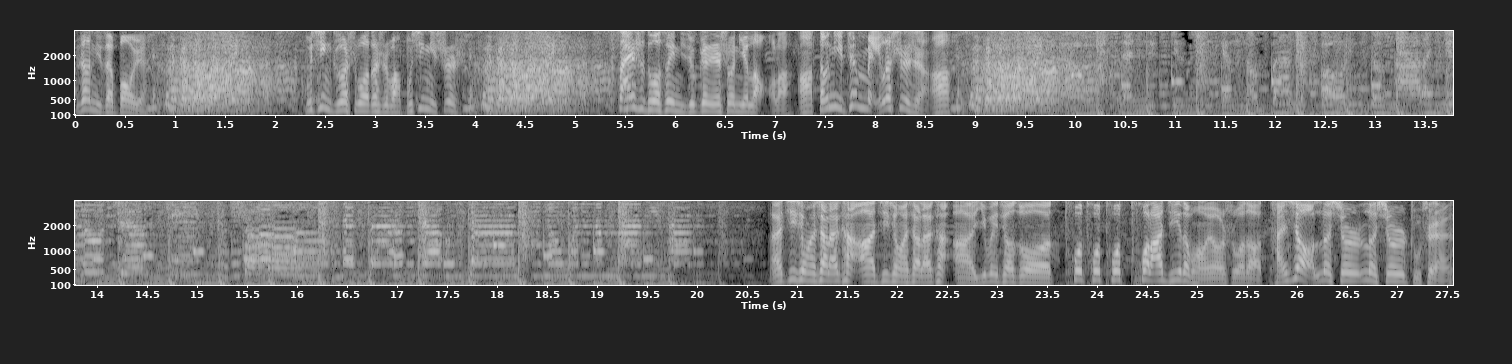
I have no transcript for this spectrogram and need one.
让你再抱怨。不信哥说的是吧？不信你试试。三十多岁你就跟人说你老了啊？等你真没了试试啊！来，继续往下来看啊，继续往下来看啊！一位叫做拖拖拖拖拉机的朋友说道：“谈笑乐心儿乐心儿主持人。”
